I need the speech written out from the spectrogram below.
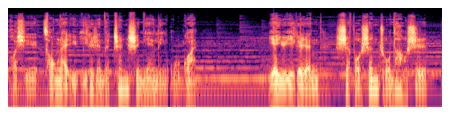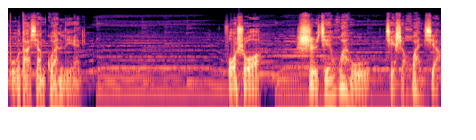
或许从来与一个人的真实年龄无关，也与一个人是否身处闹市不大相关联。佛说，世间万物皆是幻象。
